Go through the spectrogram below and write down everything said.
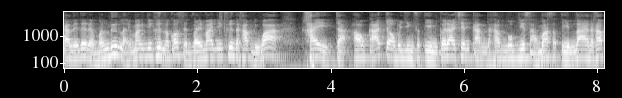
การเรนเดอร์เนี่ยมันลื่นไหลมากยิ่งขึ้น แล้วก็เสร็จไวมากยิ่งขึ้นนะครับ หรือว่า ใครจะเอาการ์ดจอไปยิงสตรีมก็ได้เช่นกันนะครับ งบนี้สามารถสตรีมได้นะครับ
